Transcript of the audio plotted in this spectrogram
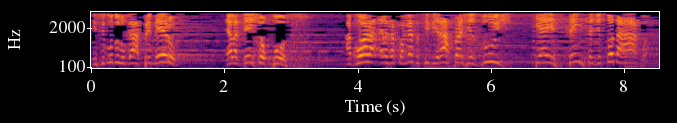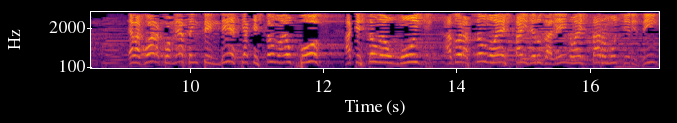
Em segundo lugar, primeiro, ela deixa o poço. Agora ela já começa a se virar para Jesus, que é a essência de toda a água. Ela agora começa a entender que a questão não é o poço, a questão não é o monte, a adoração não é estar em Jerusalém, não é estar no Monte Gerizim,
